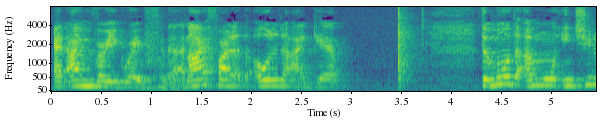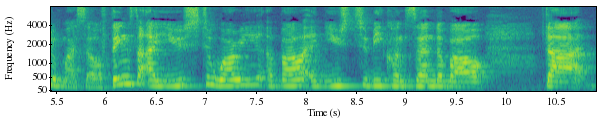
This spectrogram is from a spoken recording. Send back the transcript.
And I'm very grateful for that. And I find that the older that I get, the more that I'm more in tune with myself. Things that I used to worry about and used to be concerned about that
